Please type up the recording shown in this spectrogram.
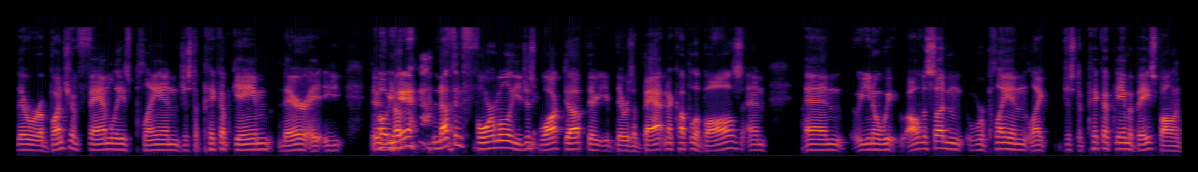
there were a bunch of families playing just a pickup game there. There's oh, no, yeah. nothing formal. You just walked up there. You, there was a bat and a couple of balls, and and you know we all of a sudden we're playing like just a pickup game of baseball and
